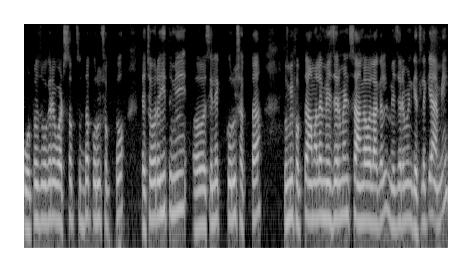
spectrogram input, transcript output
फोटोज वगैरे व्हॉट्सअप सुद्धा करू शकतो. त्याच्यावरही तुम्ही सिलेक्ट करू शकता. तुम्ही फक्त आम्हाला मेजरमेंट सांगावं लागेल. मेजरमेंट घेतलं की आम्ही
